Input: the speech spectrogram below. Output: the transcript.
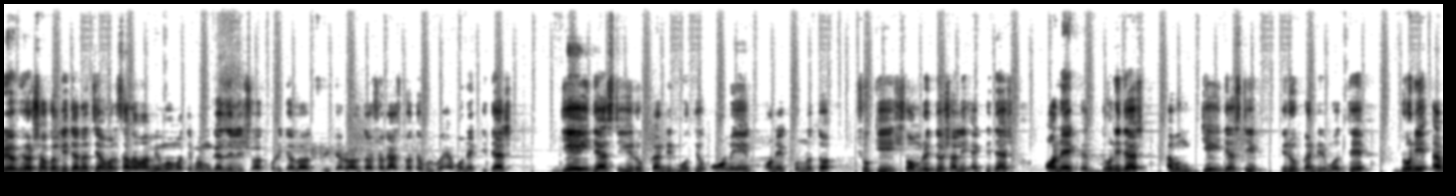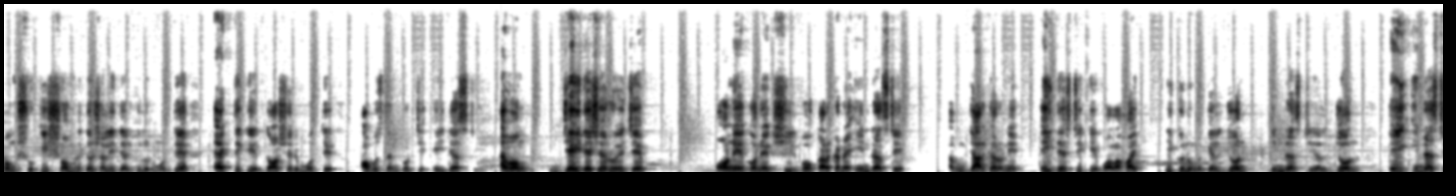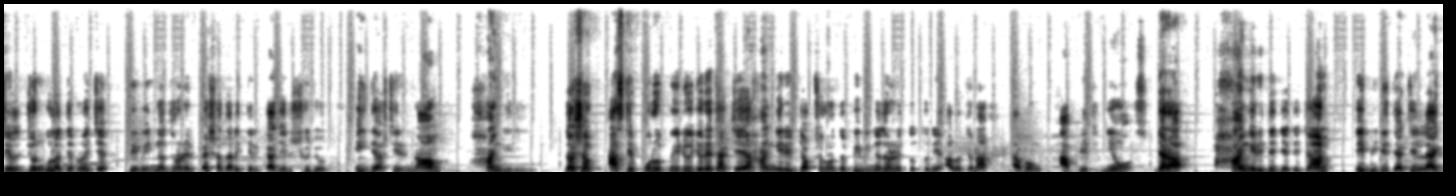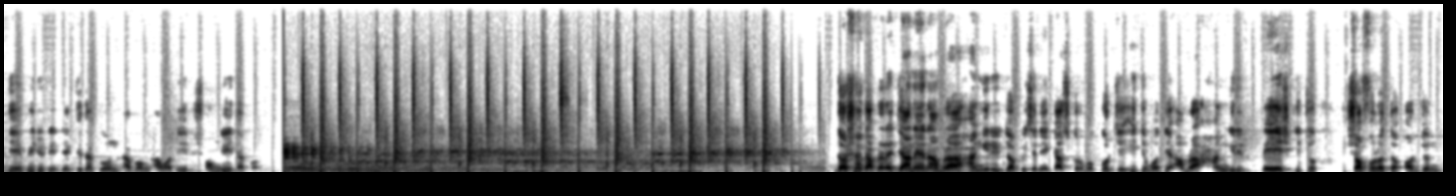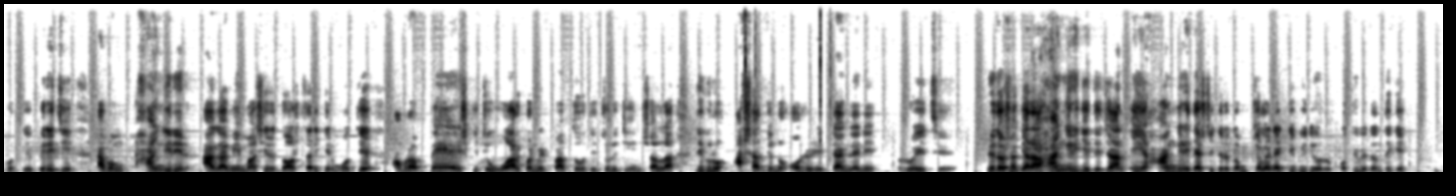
প্রিয় ভিউয়ার, সকলকে জানাচ্ছি আমার সালাম। আমি মোহাম্মদ ইমাম গাজেলি, সোহাগ পরিচালক টুইটার অল দর্শক, আজ কথা বলব এমন একটি দেশ, যেই দেশটি ইউরোপ কান্ট্রির মধ্যে অনেক অনেক উন্নত, সুখী, সমৃদ্ধশালী একটি দেশ, অনেক ধনী দেশ এবং যেই দেশটি ইউরোপ কান্ট্রির মধ্যে ধনী এবং সুখী, সমৃদ্ধশালী দেশগুলোর মধ্যে এক থেকে দশের মধ্যে অবস্থান করছে এই দেশটি। এবং যেই দেশে রয়েছে অনেক অনেক শিল্প, কারখানা ইন্ডাস্ট্রি এবং যার কারণে এই দেশটিকে বলা হয় ইকোনমিক্যাল জোন ইন্ডাস্ট্রিয়াল জোন এই ইন্ডাস্ট্রিয়াল জোনগুলোতে রয়েছে বিভিন্ন ধরনের পেশাদারিত্বের কাজের সুযোগ। এই দেশটির নাম হাঙ্গেরি। দর্শক, আজকের পুরো ভিডিও জুড়ে থাকছে হাঙ্গেরির জব সংক্রান্ত বিভিন্ন ধরনের তথ্য নিয়ে আলোচনা এবং আপডেট নিউজ যারা হাঙ্গেরিতে যেতে চান এই ভিডিওতে একটি লাইক দিয়ে ভিডিওটি দেখতে থাকুন এবং আমাদের সঙ্গেই থাকুন। দর্শক, আপনারা জানেন আমরা হাঙ্গেরির জব ভিসা নিয়ে কাজকর্ম করছি। ইতিমধ্যে আমরা হাঙ্গেরির বেশ কিছু সফলতা অর্জন করতে পেরেছি এবং হাঙ্গেরির আগামী মাসের দশ তারিখের মধ্যে আমরা বেশ কিছু ওয়ার্ক পারমিট প্রাপ্ত হতে চলেছি ইনশাল্লাহ, যেগুলো আসার জন্য অলরেডি টাইমলাইনে রয়েছে। প্রিয় দর্শক, যারা হাঙ্গেরি যেতে চান, এই হাঙ্গেরি দেশটি কীরকম, চলেন একটি ভিডিওর প্রতিবেদন থেকে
